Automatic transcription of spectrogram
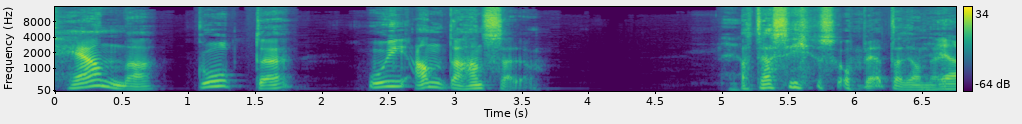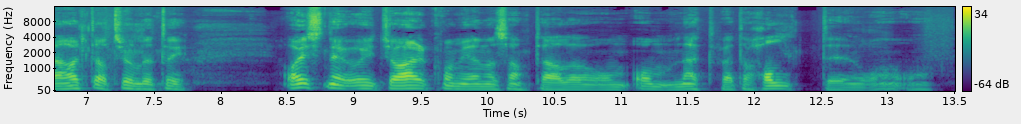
tjener gode og i andre hansere. At det sier så bedre, Janne. Ja, alt er trullet tøy. Øysene og i kom igjen og samtale om, om nettopp etter holdt og, og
